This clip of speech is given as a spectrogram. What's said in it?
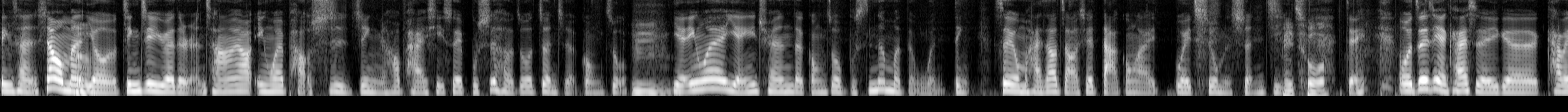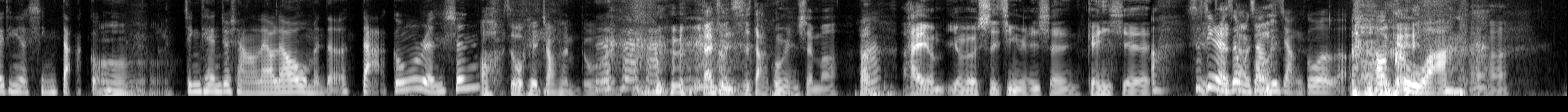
秉承，像我们有经纪约的人，嗯、常常要因为跑试镜，然后拍戏，所以不适合做正职的工作。嗯，也因为演艺圈的工作不是那么的稳定，所以我们还是要找一些打工来维持我们的生计。没错，对，我最近也开始了一个咖啡厅的新打工。嗯，今天就想聊聊我们的打工人生。哦，这我可以讲很多。单纯只是打工人生吗？啊，还有有没有试镜人生跟一些？啊试镜人生我们上次讲过了，好苦啊！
